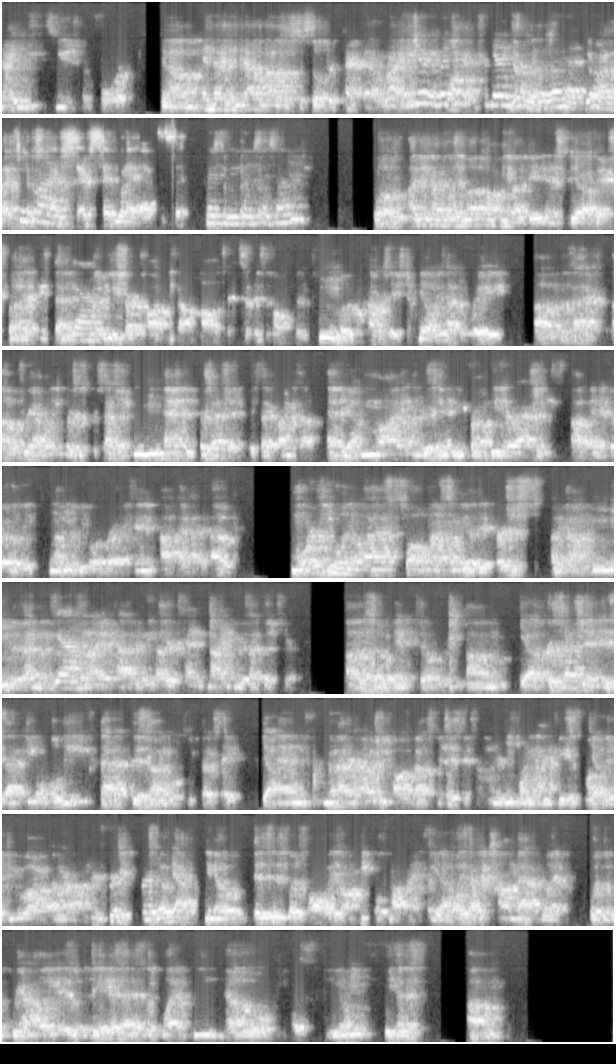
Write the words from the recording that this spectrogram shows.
1790s, used them for. Um, and then I think that allows us to still protect that But right. you're, but Well, you're forgetting no, something, no. but go ahead. No, I- I've, Keep I've, going. I've, I've said what I have to say. Chris, were you gonna say something? Well, I mean, I, I love talking about data and statistics, but I think that Yeah. when we start talking about politics, and this is often a Hmm. political conversation, we always have to weigh um, the fact of reality versus perception. Mhm. And perception is that crime is up. And Yeah. my understanding from the interactions uh, anecdotally uh, Mhm. with people in Burlington, uh, I've had of more people in the last 12 months tell me that they purchased a gun Mhm. to defend themselves Yeah. than I have had in the other 10, nine years I've lived here. Uh, so anecdotally, um, Yeah, perception is that people believe that this gun will keep them safe. Yeah, And no matter how much we talk about statistics, 129 cases, well, if you are, are 130, no doubt. you know, this is what's always on people's minds. You Yeah. always have to combat what, what the reality is, what the data says, with what we know people feel. Mhm. Because, um,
